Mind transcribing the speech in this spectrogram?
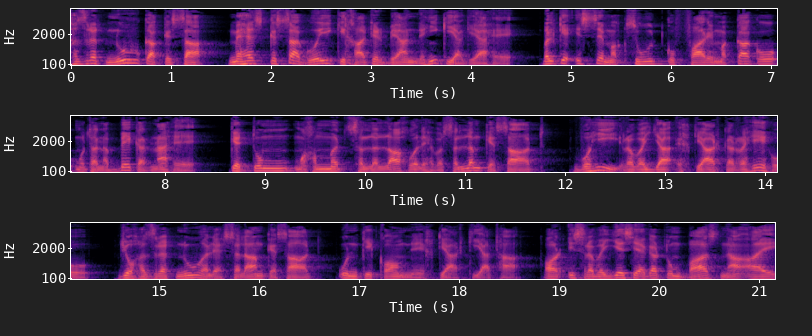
حضرت نوح کا قصہ محض قصہ گوئی کی خاطر بیان نہیں کیا گیا ہے، بلکہ اس سے مقصود کفار مکہ کو متنبع کرنا ہے کہ تم محمد صلی اللہ علیہ وسلم کے ساتھ وہی رویہ اختیار کر رہے ہو۔ جو حضرت نوح علیہ السلام کے ساتھ ان کی قوم نے اختیار کیا تھا۔ اور اس رویے سے اگر تم باز نہ آئے،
